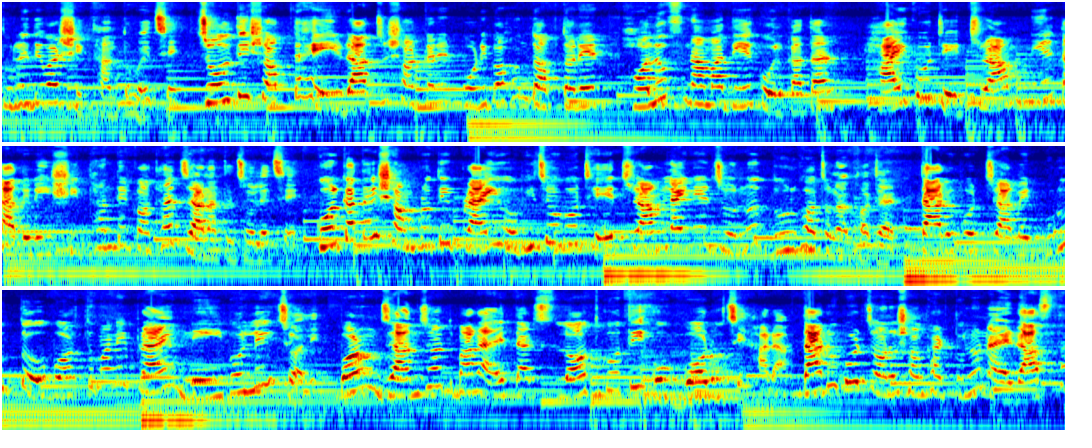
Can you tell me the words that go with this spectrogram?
তুলে দেওয়ার সিদ্ধান্ত হয়েছে। চলতি সপ্তাহেই রাজ্য সরকারের পরিবহন দপ্তরের হলফনামা দিয়ে কলকাতার হাইকোর্টে ট্রাম নিয়ে তাদের এই সিদ্ধান্তের কথা জানাতে চলেছে। কলকাতায় সম্প্রতি প্রায়ই অভিযোগ ওঠে, ট্রাম লাইনের জন্য দুর্ঘটনা ঘটার। তার উপর ট্রামের গুরুত্ব বর্তমানে প্রায় নেই বললেই চলে। বরং যানজট বাড়ায় তার স্লথ গতি ও বড় চেহারা। তার উপর জনসংখ্যার তুলনায় রাস্তা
